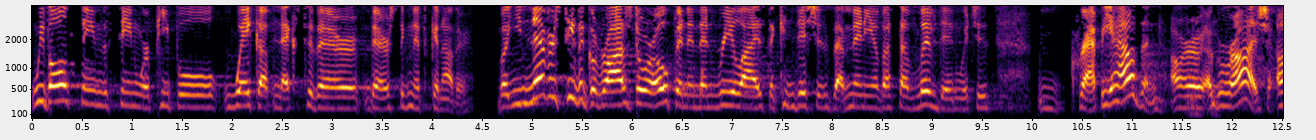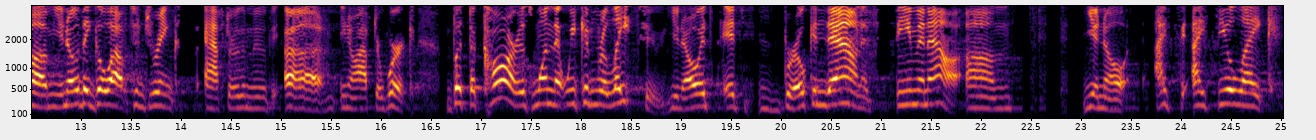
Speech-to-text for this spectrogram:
we've all seen the scene where people wake up next to their, their significant other. But you never see the garage door open and then realize the conditions that many of us have lived in, which is crappy housing or a garage. Um, you know, they go out to drinks after the movie, uh, you know, after work. But the car is one that we can relate to. You know, it's it's broken down, it's steaming out. Um, you know, I, f- I feel like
